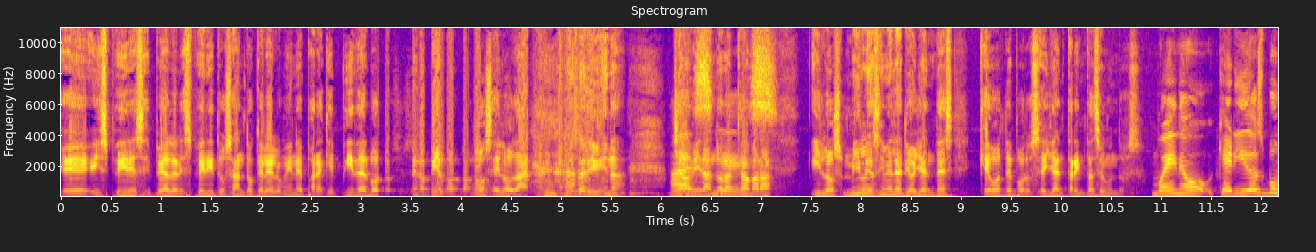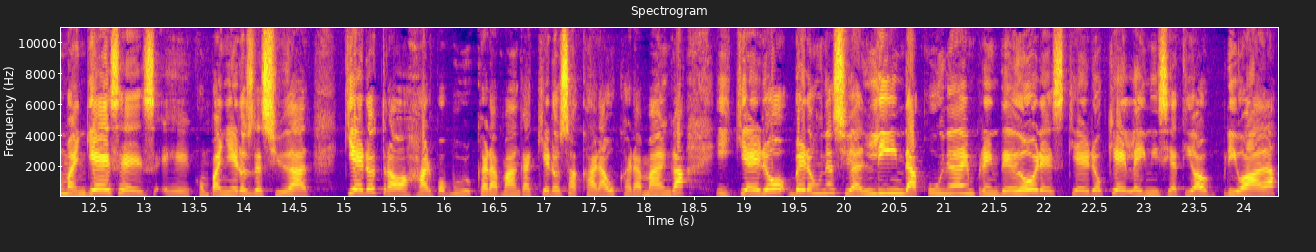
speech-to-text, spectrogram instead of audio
eh, inspírese y pida al Espíritu Santo que le ilumine para que pida el voto. Si usted no pide el voto, no se lo da. No se adivina. Ya mirando la cámara, y los miles y miles de oyentes que voten por usted ya en 30 segundos. Bueno, queridos bumangueses, eh, compañeros de ciudad, quiero trabajar por Bucaramanga, quiero sacar a Bucaramanga y quiero ver a una ciudad linda, cuna de emprendedores, quiero que la iniciativa privada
